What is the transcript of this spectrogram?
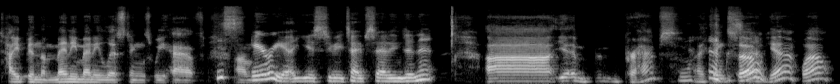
type in the many many listings we have. This Um, area used to be typesetting, didn't it? Uh, yeah, perhaps. Yeah. I think so. So- Yeah. Wow.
